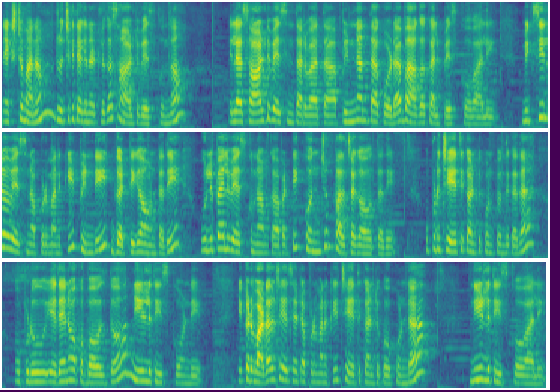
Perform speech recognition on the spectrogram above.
నెక్స్ట్ మనం రుచికి తగినట్లుగా సాల్ట్ వేసుకుందాం. ఇలా సాల్ట్ వేసిన తర్వాత పిండి అంతా కూడా బాగా కలిపేసుకోవాలి. మిక్సీలో వేసినప్పుడు మనకి పిండి గట్టిగా ఉంటుంది. ఉల్లిపాయలు వేసుకున్నాం కాబట్టి కొంచెం పలచగా అవుతుంది. ఇప్పుడు చేతికి అంటుకుంటుంది కదా. ఇప్పుడు ఏదైనా ఒక బౌల్తో నీళ్ళు తీసుకోండి. ఇక్కడ వడలు చేసేటప్పుడు మనకి చేతికి అంటుకోకుండా నీళ్ళు తీసుకోవాలి.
